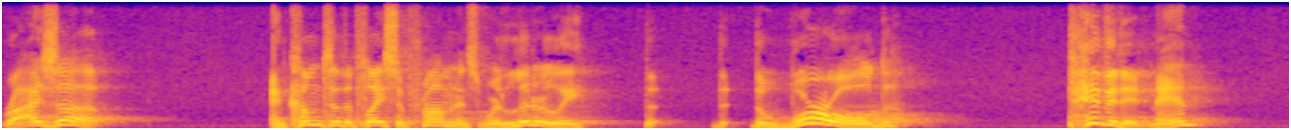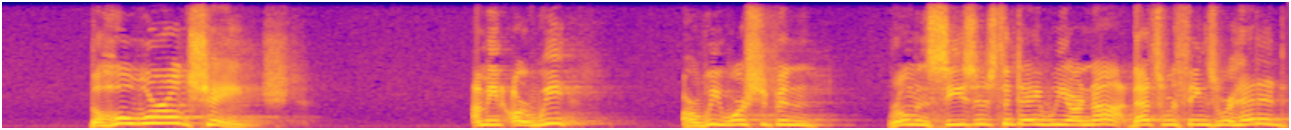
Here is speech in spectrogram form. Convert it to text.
rise up and come to the place of prominence where literally the, the world pivoted, man. The whole world changed. I mean, are we are we worshiping Roman Caesars today? We are not. That's where things were headed.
